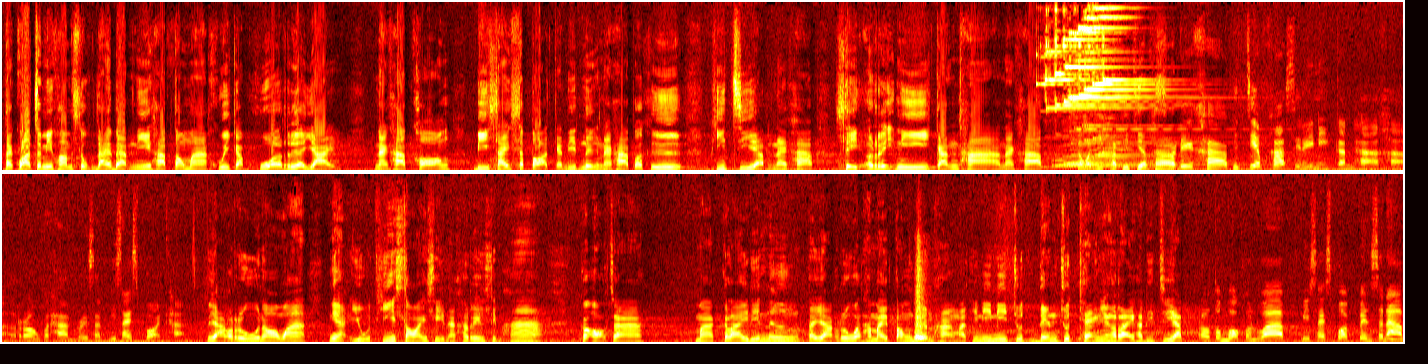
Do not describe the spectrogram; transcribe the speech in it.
แต่กว่าจะมีความสุขได้แบบนี้ครับต้องมาคุยกับหัวเรือใหญ่ นะครับของ B Side Sport กันนิดหนึ่งนะครับ ก็คือพี่เจี๊ยบนะครับสิรินีกันทานะครับ สวัสดีครับพี่เจี๊ยบคสรับวัสดีค่ะ พี่เจี๊ยบค่ะสิรินีกันถาค่ะ รองประธานบริษัทวิไซสปอร์ตค่ะ อยากรู้เนาะว่าเนี่ยอยู่ที่ซอยศรีนครินทร์15 ก็ออกจะมาไกลนิดนึง แต่อยากรู้ว่าทำไมต้องเดินทางมาที่นี่มีจุดเด่นจุดแข็งอย่างไรครับพี่เจี๊ยบ เราต้องบอกก่อนว่า b ีไซสปอร์ตเป็นสนาม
